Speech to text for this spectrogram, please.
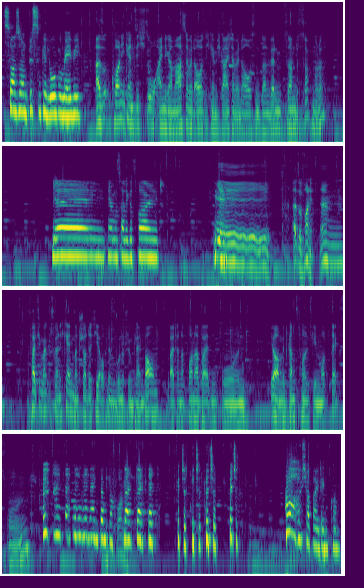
Das war so ein bisschen gelogen, maybe. Also, Corny kennt sich so einigermaßen damit aus, ich kenne mich gar nicht damit aus und dann werden wir zusammen das zocken, oder? Yay! Wir haben uns alle gefreut. Yay! Also, Freunde, ähm, falls ihr Minecraft gar nicht kennt, man startet hier auf einem wunderschönen kleinen Baum, weiter nach vorne arbeiten und ja, mit ganz tollen vielen Modpacks und Nein, nein, nein, nein, nein, nein, Ich freu nein, nein, nein. Bitte, bitte, bitte, bitte. Oh, ich habe beide bekommen.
